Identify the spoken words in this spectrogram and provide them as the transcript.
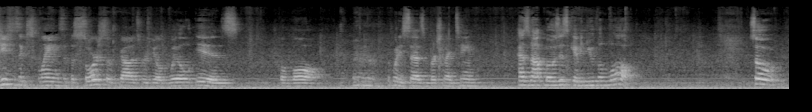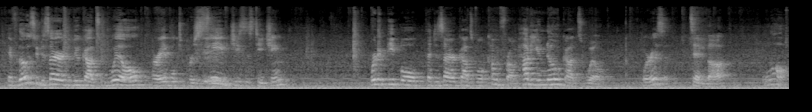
Jesus explains that the source of God's revealed will is the law. Look what he says in verse 19. Has not Moses given you the law? So, if those who desire to do God's will are able to perceive Jesus' teaching, where do people that desire God's will come from? How do you know God's will? Where is it? It's in the law,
